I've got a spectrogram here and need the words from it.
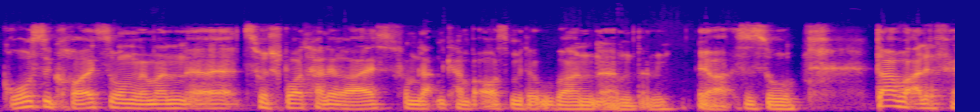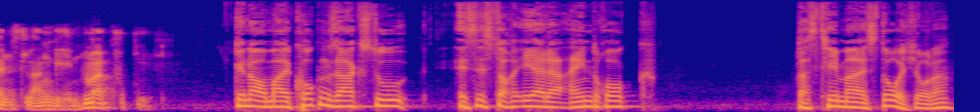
große Kreuzung, wenn man äh, zur Sporthalle reist, vom Lattenkamp aus mit der U-Bahn, ähm, dann ja, es ist so, da wo alle Fans langgehen. Mal gucken. Genau, mal gucken, sagst du, es ist doch eher der Eindruck, das Thema ist durch, oder?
